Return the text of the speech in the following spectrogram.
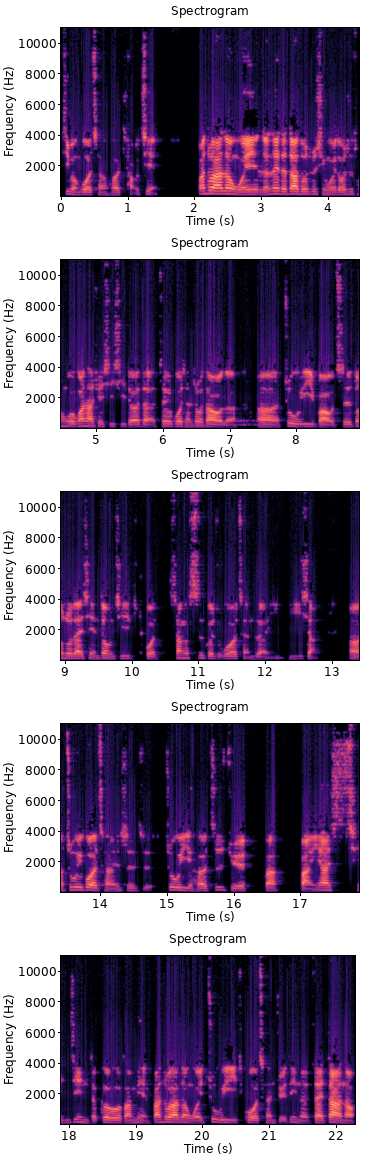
基本过程和条件。班图拉认为，人类的大多数行为都是通过观察学习习得的。这个过程受到了呃注意、保持、动作在线、动机或三个四个主过程的影响。呃，注意过程是指注意和知觉榜样情境的各个方面。班杜拉认为，注意过程决定了在大脑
